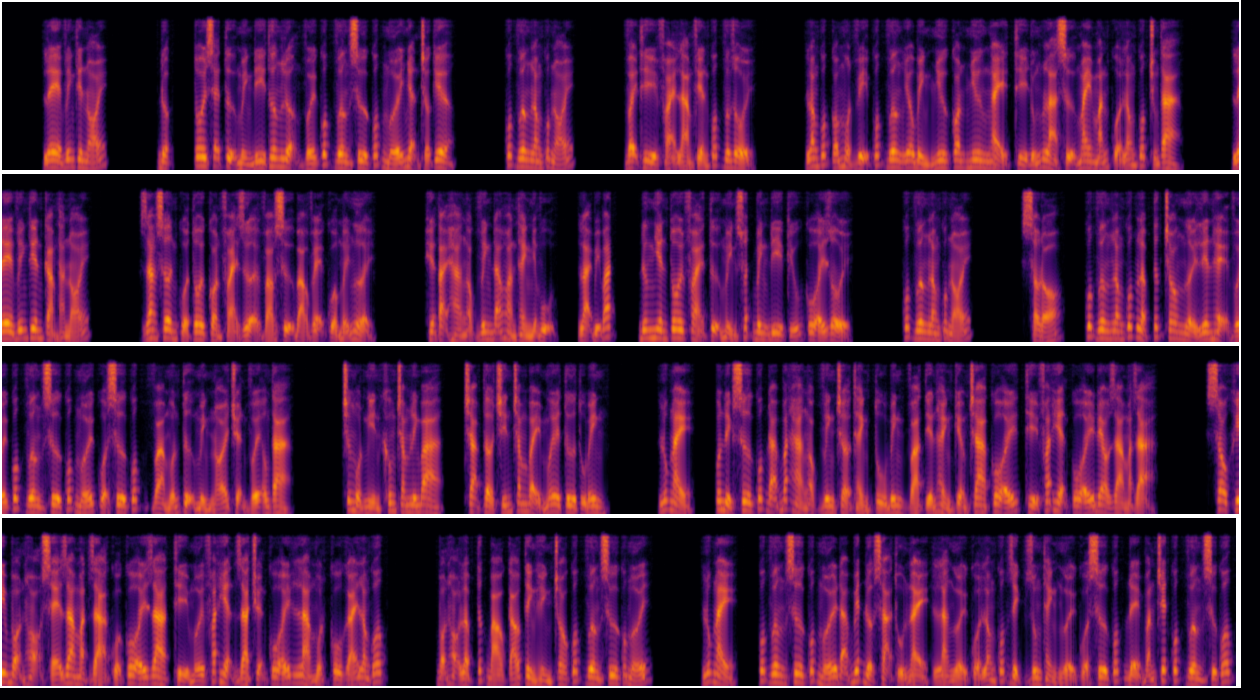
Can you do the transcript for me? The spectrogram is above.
lê vĩnh thiên nói được tôi sẽ tự mình đi thương lượng với quốc vương sư quốc mới nhận chớ kia quốc vương long quốc nói vậy thì phải làm phiền quốc vương rồi long quốc có một vị quốc vương yêu bình như con như ngày thì đúng là sự may mắn của long quốc chúng ta lê vĩnh thiên cảm thán nói giang sơn của tôi còn phải dựa vào sự bảo vệ của mấy người. Hiện tại hà ngọc vinh đã hoàn thành nhiệm vụ lại bị bắt đương nhiên tôi phải tự mình xuất binh đi cứu cô ấy rồi. Quốc vương long quốc nói. Sau đó quốc vương long quốc lập tức cho người liên hệ với quốc vương sư quốc mới của sư quốc và muốn tự mình nói chuyện với ông ta. Trước 1003, trạm tờ 974 tù binh. lúc này quân địch sư quốc đã bắt hà ngọc vinh trở thành tù binh và tiến hành kiểm tra cô ấy thì phát hiện cô ấy đeo ra mặt giả. Sau khi bọn họ xé ra mặt giả của cô ấy ra thì mới phát hiện ra chuyện cô ấy là một cô gái long quốc bọn họ lập tức báo cáo tình hình cho quốc vương sư quốc mới. Lúc này, quốc vương sư quốc mới đã biết được xạ thủ này là người của long quốc dịch dung thành người của sư quốc để bắn chết quốc vương sư quốc.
